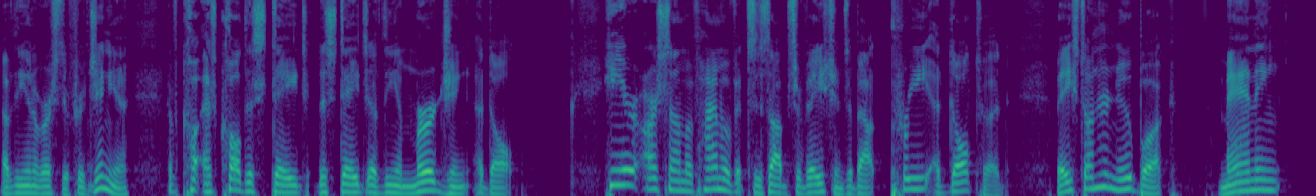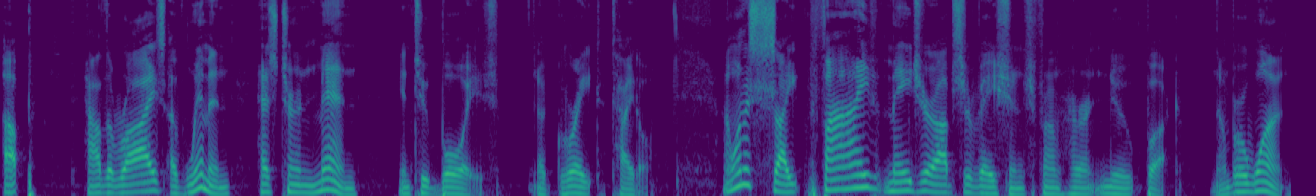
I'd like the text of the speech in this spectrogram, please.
of the University of Virginia, have ca- has called this stage the stage of the emerging adult. Here are some of Hymowitz's observations about pre-adulthood, based on her new book, "Manning Up: How the Rise of Women Has Turned Men into Boys." A great title. I want to cite five major observations from her new book. Number one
